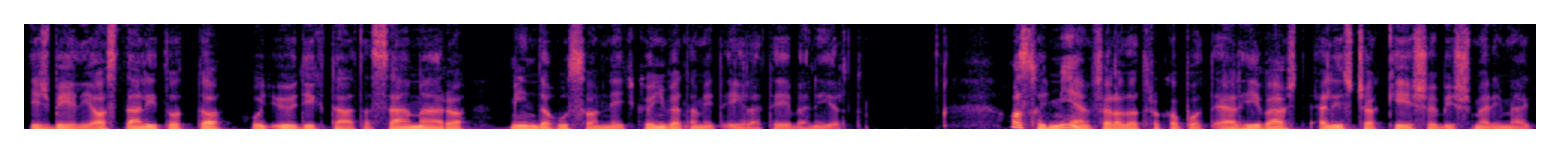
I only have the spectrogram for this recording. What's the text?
és Béli azt állította, hogy ő diktálta számára mind a 24 könyvet, amit életében írt. Azt, hogy milyen feladatra kapott elhívást, Elis csak később ismeri meg.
